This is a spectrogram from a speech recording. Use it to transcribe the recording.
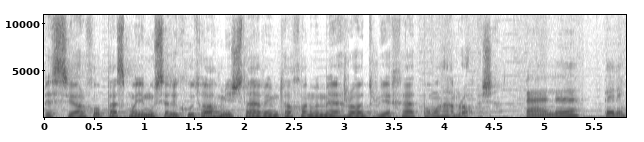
بسیار خوب پس ما یه موسیقی کوتاه میشنویم تا خانم مهراد روی خط با ما همراه بشن. بله بریم.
